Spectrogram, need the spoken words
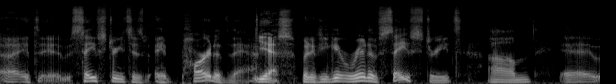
uh, it's it, safe streets is a part of that. Yes. But if you get rid of safe streets, um, uh,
